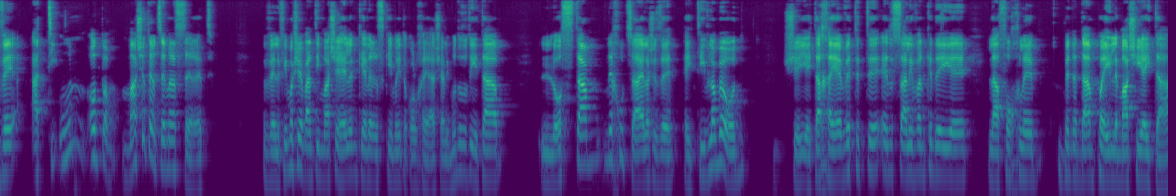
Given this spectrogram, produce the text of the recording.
והטיעון עוד פעם מה שאתה יוצא מהסרט ולפי מה שהבנתי מה שהלן קלר הסכימה איתו כל חייה שהאלימות הזאת הייתה לא סתם נחוצה אלא שזה היטיב לה מאוד שהיא הייתה חייבת את אה, אן סליבן כדי אה, להפוך לבן אדם פעיל למה שהיא הייתה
